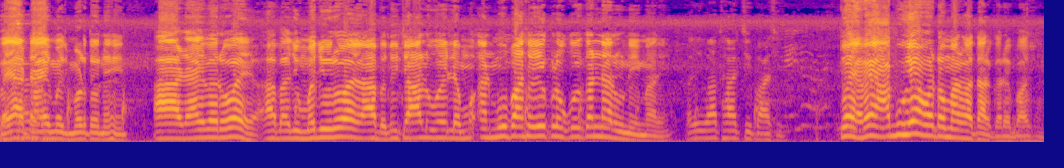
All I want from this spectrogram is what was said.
ભયા ટાઈમ જ મળતો નહીં. આ ડ્રાઈવર હોય આ બાજુ મજૂર હોય આ બધું ચાલુ હોય એટલે અને હું પાછો એકલો કોઈ કરનારું નહીં મારે. એ વાત સાચી પાછી. તો હવે આબુ હે ઓટો મારવા તાર ઘરે પાછું.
